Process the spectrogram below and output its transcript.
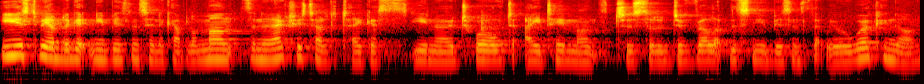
You used to be able to get new business in a couple of months, and it actually started to take us, you know, 12 to 18 months to sort of develop this new business that we were working on.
